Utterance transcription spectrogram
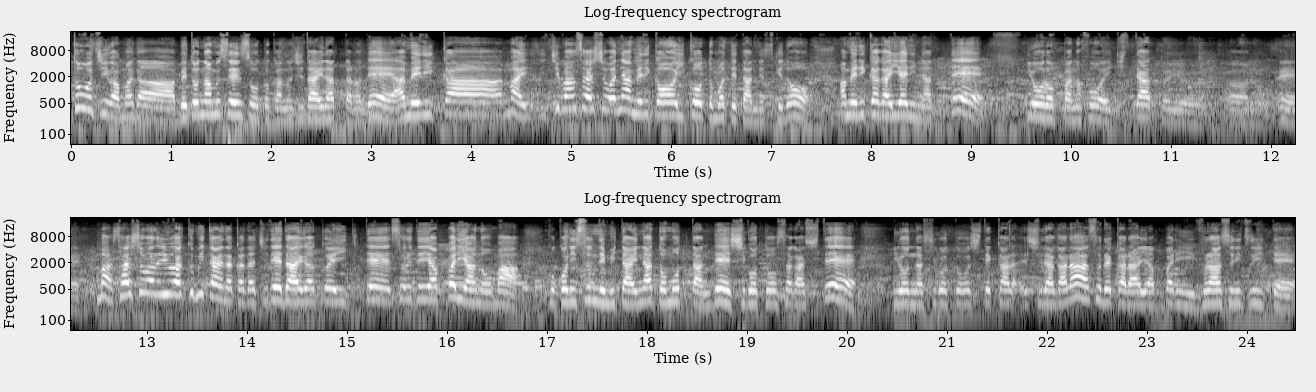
当時はまだベトナム戦争とかの時代だったのでアメリカ、まあ、一番最初はねアメリカを行こうと思ってたんですけどアメリカが嫌になってヨーロッパの方へ来たというあの、えーまあ、最初は留学みたいな形で大学へ行ってそれでやっぱりあの、まあ、ここに住んでみたいなと思ったんで仕事を探していろんな仕事をしてからしながらそれからやっぱりフランスについて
